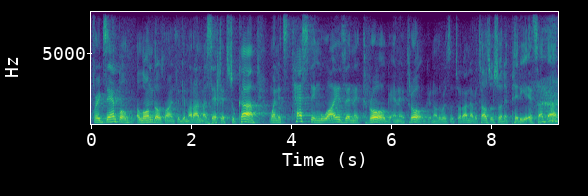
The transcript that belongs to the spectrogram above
For example, along those lines, the Gemara Masechet Sukkah, when it's testing why is an etrog an etrog, in other words, the Torah never tells us what a pri etz hadar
